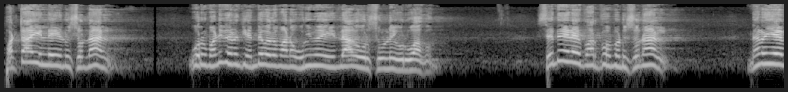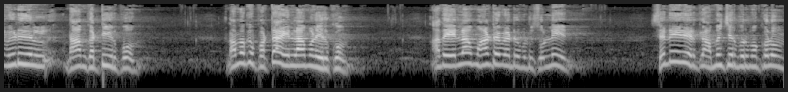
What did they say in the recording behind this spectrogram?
பட்டா இல்லை என்று சொன்னால் ஒரு மனிதனுக்கு எந்த விதமான உரிமை இல்லாத ஒரு சூழ்நிலை உருவாகும். சென்னையில் பார்ப்போம் என்று சொன்னால் நிறைய வீடுகள் நாம் கட்டியிருப்போம். நமக்கு பட்டா இல்லாமல் இருக்கும். அதையெல்லாம் மாற்ற வேண்டும் என்று சொல்லி சென்னையில் இருக்க அமைச்சர் பெருமக்களும்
